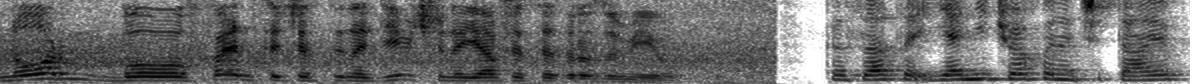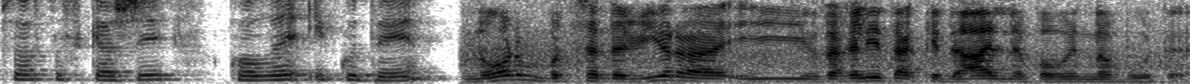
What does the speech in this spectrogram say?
Норм, бо фен це частина дівчини, я вже це зрозумів. Казати я нічого не читаю, просто скажи, коли і куди. Норм, бо це довіра, і взагалі так ідеально повинно бути.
